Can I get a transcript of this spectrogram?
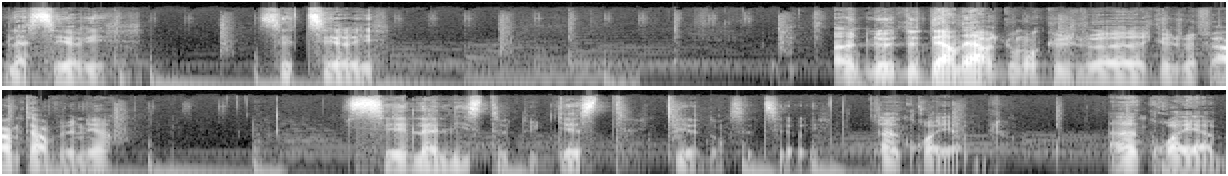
La série. Cette série. Un- le, le dernier argument que je, que je vais faire intervenir, c'est la liste de guests qu'il y a dans cette série. Incroyable. Incroyable.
